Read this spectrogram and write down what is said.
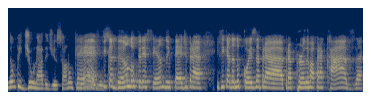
não pediu nada disso, ela não queria é, nada fica dando, oferecendo e pede para e fica dando coisa para para Pearl levar para casa.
